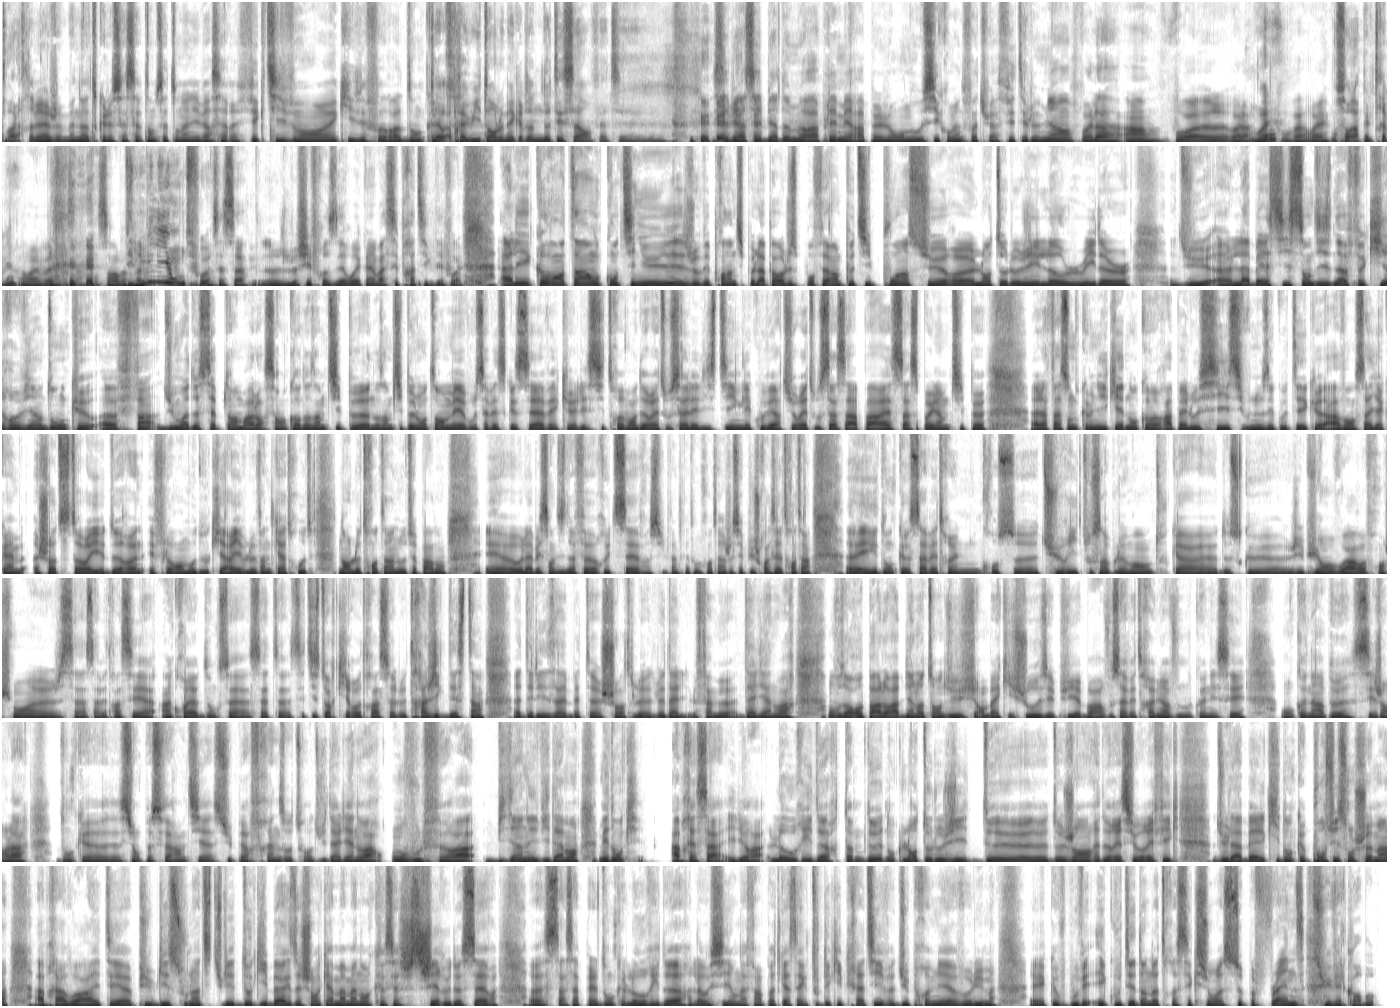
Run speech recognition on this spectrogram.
Voilà. Très bien, je me note que le 16 septembre c'est ton anniversaire effectivement et qu'il faudra donc après 8 ans le mec a besoin de noter ça en fait. c'est bien c'est bien de me rappeler mais rappelons-nous aussi combien de fois tu as fêté le mien, voilà hein pour euh, voilà. Ouais. on va ouais. On s'en rappelle très bien. Ouais bah, Des millions de fois. C'est ça. Le, chiffre zéro est quand même assez pratique des fois. Allez Corentin, on continue je vais prendre un petit peu la parole juste pour faire un petit point sur euh, l'anthologie Low Reader du euh, label 619 qui revient donc fin du mois de septembre. Alors c'est encore dans un petit peu dans un petit peu longtemps, mais vous savez ce que c'est avec euh, les sites revendeurs et tout ça, les listings, les couvertures et tout ça, ça apparaît, ça spoil un petit peu euh, la façon de communiquer. Donc on rappelle aussi, si vous nous écoutez, qu'avant ça, il y a quand même A Short Story de Run et Florent Maudou qui arrive le 24 août, non le 31 août pardon, et euh, au Label 119 rue de Sèvres, c'est le 24 ou le 31, je sais plus, je crois que c'est le 31. et donc ça va être une grosse tuerie tout simplement. En tout cas de ce que j'ai pu en voir, franchement, ça, va être assez incroyable. Donc cette, cette histoire qui retrace le tragique destin d'Elizabeth Short, le, le, fameux Dahlia Noir. On vous en reparlera bien entendu en Back et puis bah, vous savez très bien, vous nous connaissez, on connaît un peu ces gens-là. Donc euh, si on peut se faire un petit euh, Super Friends autour du Dahlia Noir, on vous le fera bien évidemment. Mais donc après ça, il y aura Low Reader tome 2, donc l'anthologie de, de genre et de récits horrifiques du label qui donc poursuit son chemin après avoir été euh, publié sous l'intitulé Doggy Bags de Shankama. Maintenant que c'est chez Rue de Sèvres, euh, ça s'appelle donc Low Reader. Là aussi, on a fait un podcast avec toute l'équipe créative du premier volume et que vous pouvez écouter dans notre section euh, Super Friends. Suivez le corbeau.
